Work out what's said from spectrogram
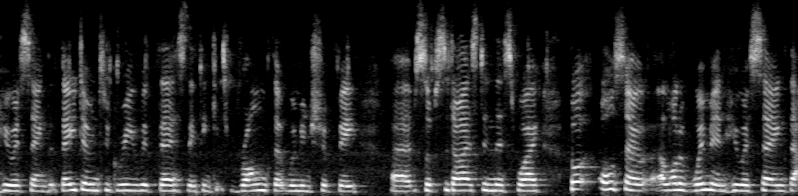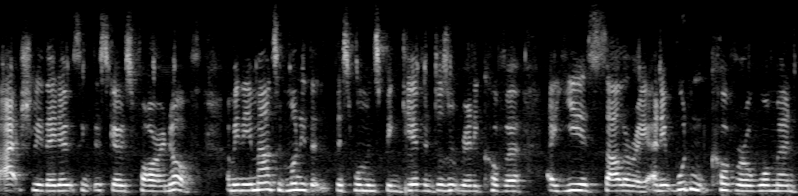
who are saying that they don't agree with this. They think it's wrong that women should be uh, subsidised in this way. But also a lot of women who are saying that actually they don't think this goes far enough. I mean, the amount of money that this woman's been given doesn't really cover a year's salary, and it wouldn't cover a woman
